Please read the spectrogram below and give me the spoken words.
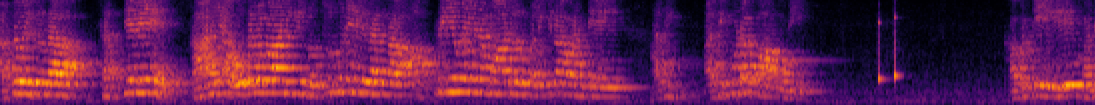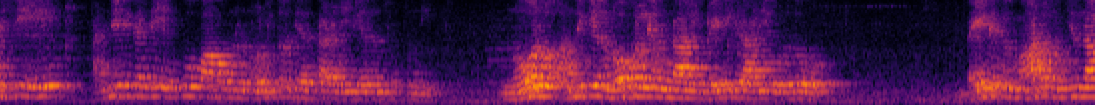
అర్థమవుతుందా? సత్యమే కానీ అవతల వానికి నొచ్చుకునే విధంగా అప్రియమైన మాటలు పలికినావంటే అది అది కూడా పాపమే. కాబట్టి మనిషి అన్నిటికంటే ఎక్కువ పాపములు నోటితో చేస్తాడని వేదం చెప్తుంది. నోరు అందుకే లోపలనే ఉండాలి బయటికి రానియకూడదు. బయటకు మాట వచ్చిందా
